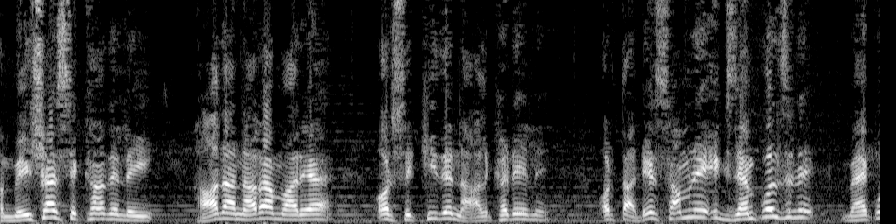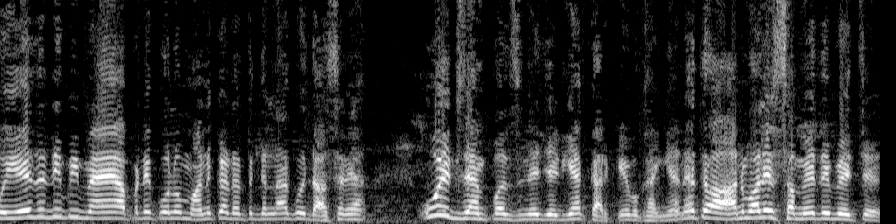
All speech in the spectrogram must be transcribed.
ਹਮੇਸ਼ਾ ਸਿੱਖਾਂ ਦੇ ਲਈ ਹਾਂ ਦਾ ਨਾਰਾ ਮਾਰਿਆ ਔਰ ਸਿੱਖੀ ਦੇ ਨਾਲ ਖੜੇ ਨੇ। ਔਰ ਤੁਹਾਡੇ ਸਾਹਮਣੇ ਐਗਜ਼ਾਮਪਲਸ ਨੇ। ਮੈਂ ਕੋਈ ਇਹ ਤਾਂ ਨਹੀਂ ਵੀ ਮੈਂ ਆਪਣੇ ਕੋਲੋਂ ਮਨ ਘੜਤ ਗੱਲਾਂ ਕੋਈ ਦੱਸ ਰਿਹਾ। ਉਹ ਐਗਜ਼ਾਮਪਲਸ ਨੇ ਜਿਹੜੀਆਂ ਕਰਕੇ ਵਿਖਾਈਆਂ ਨੇ। ਤੇ ਆਉਣ ਵਾਲੇ ਸਮੇਂ ਦੇ ਵਿੱਚ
